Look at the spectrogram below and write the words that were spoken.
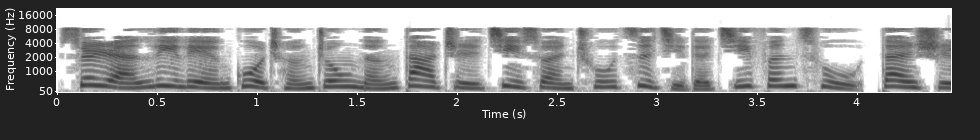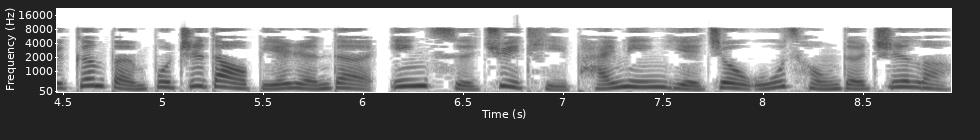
虽然历练过程中能大致计算出自己的积分簇，但是根本不知道别人的，因此具体排名也就无从得知了。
